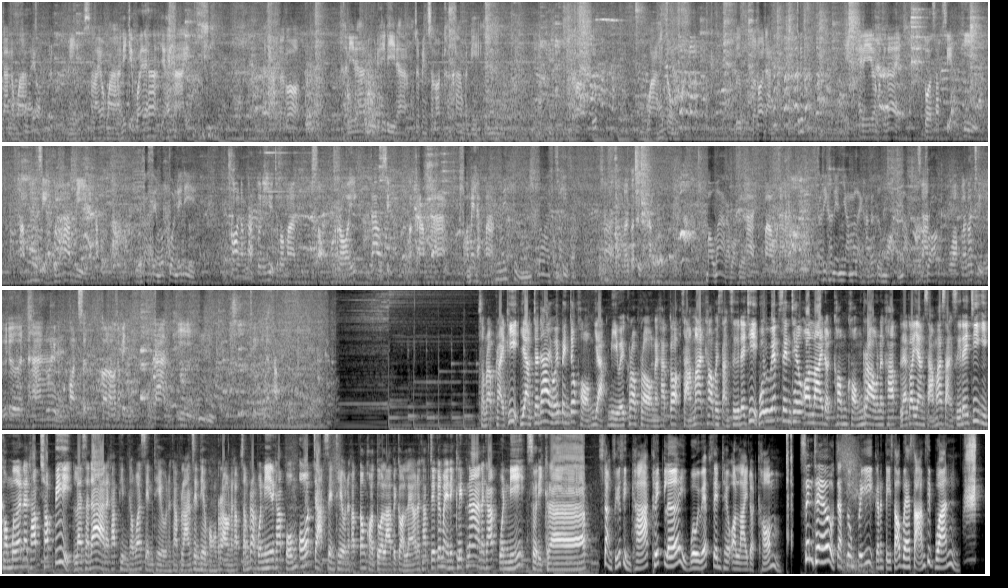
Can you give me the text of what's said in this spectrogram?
ดันออกมาสไลด์ออกปึ๊บนี่สไลด์ออกมาอันนี้เก็บไว้นะฮะอย่าให้หาย นะครับ แล้วก็อั นนี้นะฮะดูให้ดีนะฮะมันจะเป็นสล็อตข้างๆแบบนี้แล้วก็ปึ๊บวางให้ตรงก่อนนะครับปึ๊บแล้วก็ดันกรึ๊บนี่แค่นี้เราก็จะได้ตัวซับเสียงที่ทำให้เสียงคุณภาพดีนะครับตัดเสียงรบกวนได้ดี ก็น้ำหนักตัวนี้อยู่จะประมาณ 290 กว่ากรัมนะฮะก็ไม่หนักมาก ไม่ถึงประมาณสองขีดอะใช่290กรัมเบามากอะบอกเลย ใช่ เบานะฮะก็ที่เขาเน้นย้ำมาหลายครั้งก็คือเหมาะสำหรับวร็อก วอล์กแล้วก็ถือเดินนะฮะด้วยอุปกรณ์เสริมก็เราก็จะเป็นก้านที่อืมอืมถือนะครับ สำหรับใครที่อยากจะได้ไว้เป็นเจ้าของอยากมีไว้ครอบครองนะครับก็สามารถเข้าไปสั่งซื้อได้ที่ www.centelonline.com ของเรานะครับแล้วก็ยังสามารถสั่งซื้อได้ที่ e-commerce นะครับ Shopee Lazada นะครับพิมพ์คำว่า Centel นะครับร้าน Centel ของเรานะครับสำหรับวันนี้นะครับผมโอ๊ตจาก Centel นะครับต้องขอตัวลาไปก่อนแล้วนะครับเจอกันใหม่ในคลิปหน้านะครับวันนี้ สวัสดีครับ สั่งซื้อสินค้าคลิกเลย www.centelonline.com Centel จัดส่งฟรี การันตีซอฟต์แวร์ 30 วัน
